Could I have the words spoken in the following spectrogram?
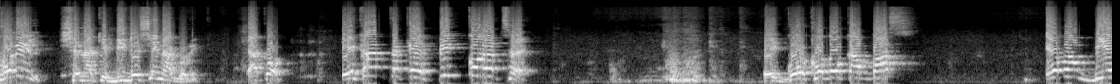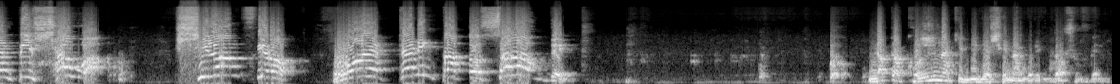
খলিল, সে নাকি বিদেশি নাগরিক। এখন, এখান থেকে পিক করেছে এই গোর্খদক আব্বাস এবং বিএনপি সাউয়া শিলং ফিরত, রয়ের ট্রেনিং প্রাপ্ত সালাউদ্দিন। ডক্টর খলিল নাকি বিদেশি নাগরিক, দর্শক বৃন্দ?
